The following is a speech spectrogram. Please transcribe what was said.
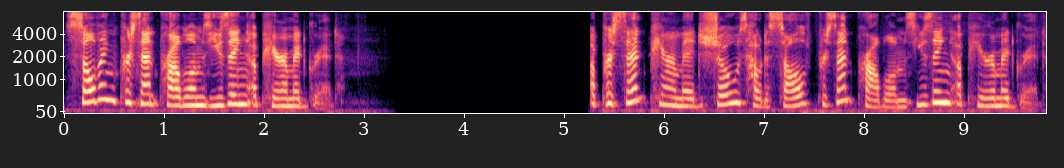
Solving percent problems using a pyramid grid. A percent pyramid shows how to solve percent problems using a pyramid grid.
